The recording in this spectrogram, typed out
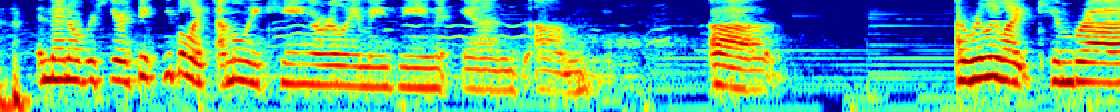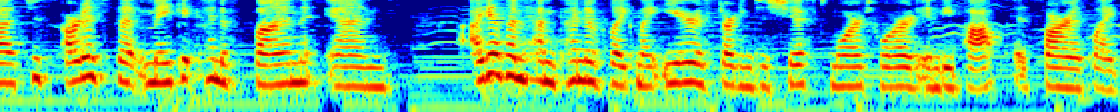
and then over here, I think people like Emily King are really amazing, and um, uh, I really like Kimbra. Just artists that make it kind of fun, and I guess I'm I'm kind of like my ear is starting to shift more toward indie pop as far as like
